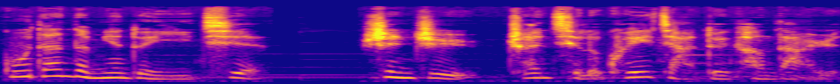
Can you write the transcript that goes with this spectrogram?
孤单的面对一切，甚至穿起了盔甲对抗大人。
